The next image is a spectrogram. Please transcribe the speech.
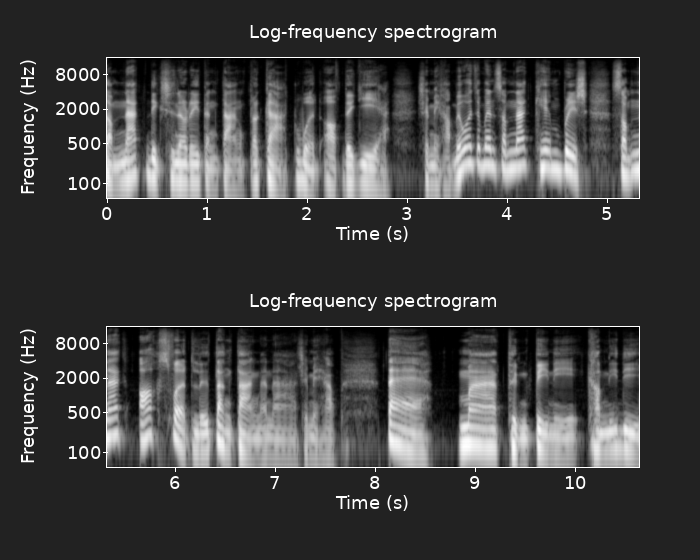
สำนัก Dictionary ต่างๆ ประกาศ Word of the Year ใช่ไหมครับ ไม่ว่าจะเป็นสำนัก Cambridge สำนัก Oxford หรือต่างๆ นานาใช่ไหมครับ แต่มาถึงปีนี้คำนี้ดี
